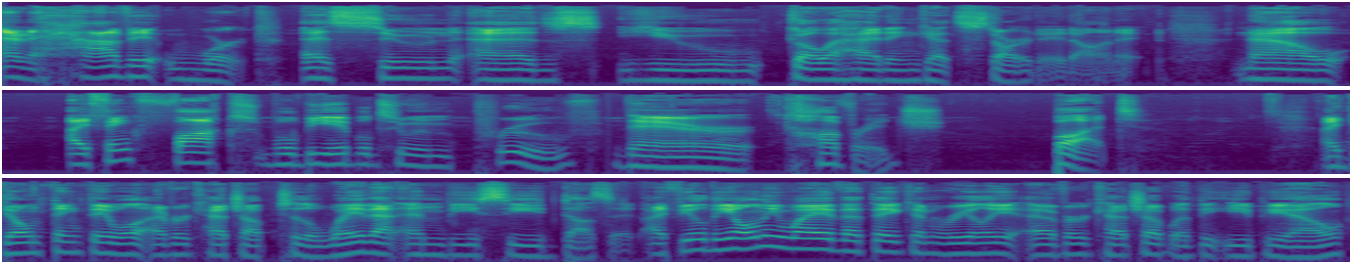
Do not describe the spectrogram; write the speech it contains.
and have it work as soon as you go ahead and get started on it. Now, I think Fox will be able to improve their coverage, but I don't think they will ever catch up to the way that NBC does it. I feel the only way that they can really ever catch up with the EPL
